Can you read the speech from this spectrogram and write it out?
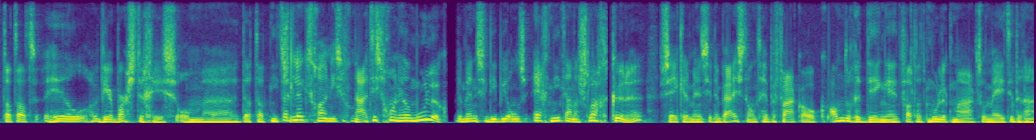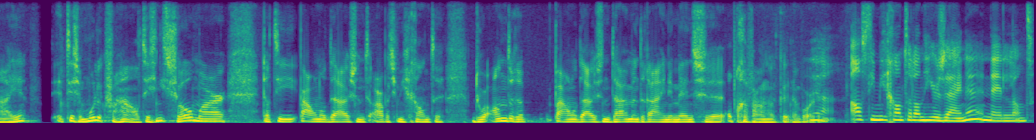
dat dat heel weerbarstig is. Om, uh, dat dat niet dat lukt gewoon niet zo goed. Nou, het is gewoon heel moeilijk. De mensen die bij ons echt niet aan de slag kunnen, zeker de mensen in de bijstand, hebben vaak ook andere dingen wat het moeilijk maakt om mee te draaien. Het is een moeilijk verhaal. Het is niet zomaar dat die paar honderdduizend arbeidsmigranten door andere paar honderdduizend duimen draaiende mensen opgevangen kunnen worden. Ja, als die migranten dan hier zijn hè, in Nederland,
